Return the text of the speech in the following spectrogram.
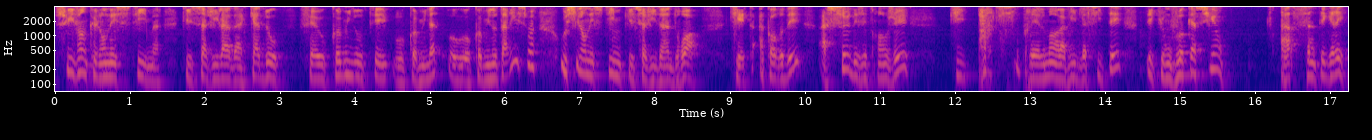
suivant que l'on estime qu'il s'agit là d'un cadeau fait aux communautés ou au communautarisme, ou si l'on estime qu'il s'agit d'un droit qui est accordé à ceux des étrangers qui participent réellement à la vie de la cité et qui ont vocation à s'intégrer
